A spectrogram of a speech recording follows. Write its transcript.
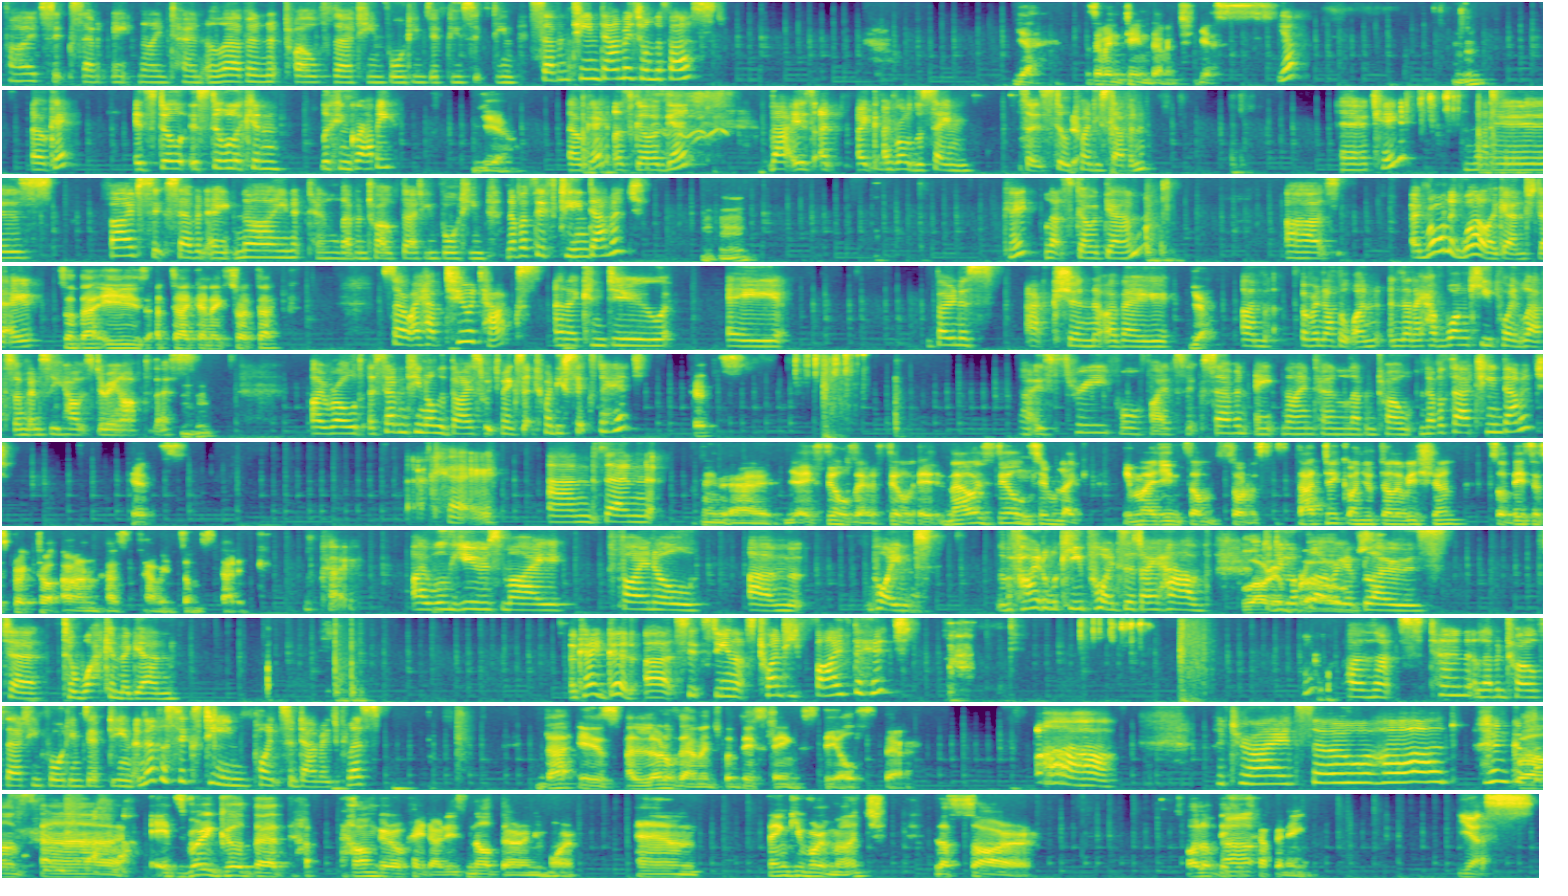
5, 6, 7, 8, 9, 10, 11, 12, 13, 14, 15, 16, 17 damage on the first. Yeah, 17 damage. Yes. Yep. Mhm. Okay. It's still it's still looking looking grabby. Yeah. Okay, let's go again. That is I, I, I rolled the same, so it's still 27. Okay. And that is 5, 6, 7, 8, 9, 10, 11, 12, 13, 14. Another 15 damage. hmm Okay, let's go again. Uh, I'm rolling well again today. So that is attack and extra attack. So I have two attacks, and I can do a bonus action of a Yeah. um of another one, and then I have one ki point left. So I'm going to see how it's doing after this. Mhm. I rolled a 17 on the dice, which makes it 26 to hit. Hits. That is 3, 4, 5, 6, 7, 8, 9, 10, 11, 12. Another 13 damage. Hits. Okay. And then, uh, yeah, it's still there. Still, it, now it's still seems like imagine some sort of static on your television. So this spectral arm has having some static. okay. I will use my final um point, the final ki point that I have Flurry to do a of flurry of blows. blows to to whack him again. Okay, good. Uh 16, that's 25 to hit. Ooh, And that's 10, 11, 12, 13, 14, 15. Another 16 points of damage, please. That is a lot of damage, but this thing still's there. Ah, I tried so hard. and got Well, so uh, it's very good that H- Hunger of Hadar is not there anymore. Um, thank you very much, Lazar. All of this Uh, is happening. Yes.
